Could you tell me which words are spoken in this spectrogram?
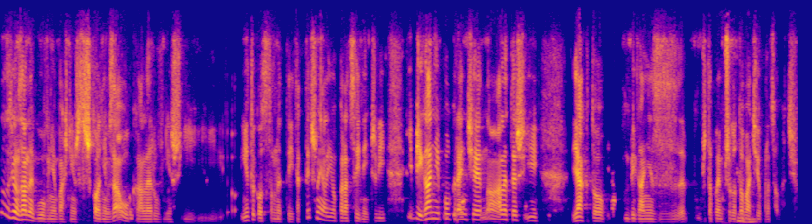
no, związane głównie właśnie z szkoleniem załóg, ale również i nie tylko od strony tej taktycznej, ale i operacyjnej, czyli i bieganie po okręcie, no ale też i jak to bieganie, z, że tak powiem, przygotować i opracować.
